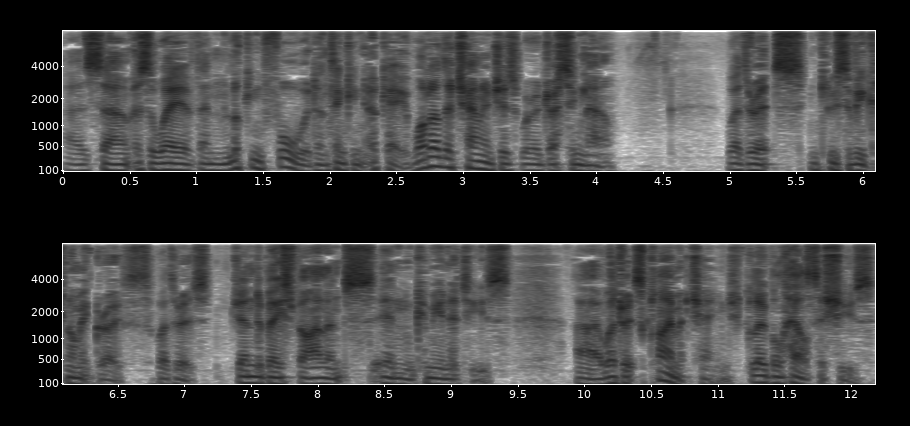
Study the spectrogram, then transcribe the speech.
as um, as a way of then looking forward and thinking, okay, what are the challenges we're addressing now? Whether it's inclusive economic growth, whether it's gender-based violence in communities, uh, whether it's climate change, global health issues,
